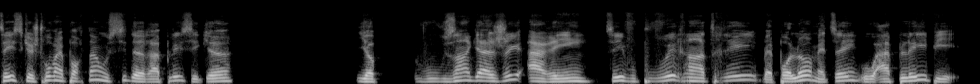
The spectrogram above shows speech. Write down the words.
ce que je trouve important aussi de rappeler, c'est que il vous vous engagez à rien. vous pouvez rentrer, ben pas là, mais ou appeler, puis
